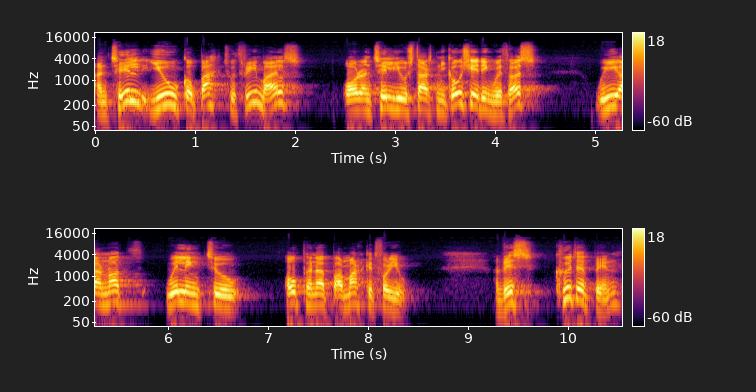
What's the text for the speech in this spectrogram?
until you go back to three miles or until you start negotiating with us, we are not willing to open up our market for you. And this could have been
